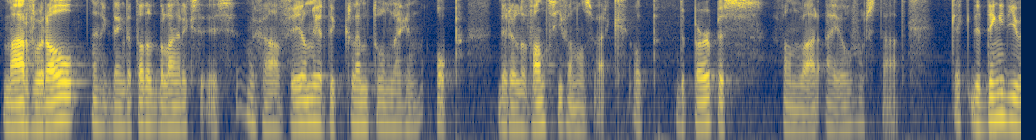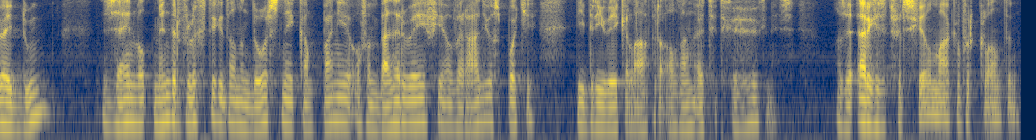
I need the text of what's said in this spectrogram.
Maar vooral, en ik denk dat dat het belangrijkste is, we gaan veel meer de klemtoon leggen op de relevantie van ons werk, op de purpose van waar IO voor staat. Kijk, de dingen die wij doen, zijn wat minder vluchtig dan een doorsnee campagne of een bannerwijfje of een radiospotje die drie weken later al lang uit het geheugen is. Als we ergens het verschil maken voor klanten,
